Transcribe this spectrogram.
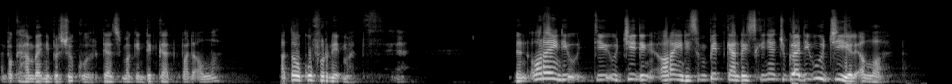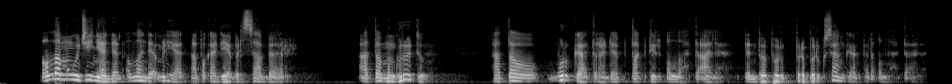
Apakah hamba ini bersyukur dan semakin dekat kepada Allah. Atau kufur nikmat. Ya. Dan orang yang di, diuji dengan orang yang disempitkan rizkinya juga diuji oleh Allah. Allah mengujinya dan Allah tidak melihat apakah dia bersabar atau menggerutu atau murka terhadap takdir Allah Ta'ala dan ber berburuk sangka kepada Allah Ta'ala.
